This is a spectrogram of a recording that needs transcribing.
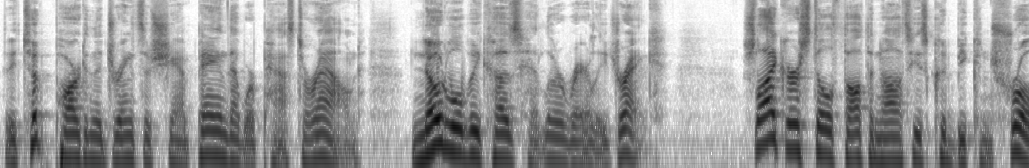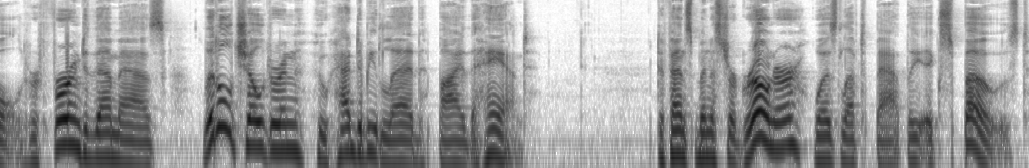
that he took part in the drinks of champagne that were passed around, notable because Hitler rarely drank. Schleicher still thought the Nazis could be controlled, referring to them as little children who had to be led by the hand. Defense Minister Groener was left badly exposed.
